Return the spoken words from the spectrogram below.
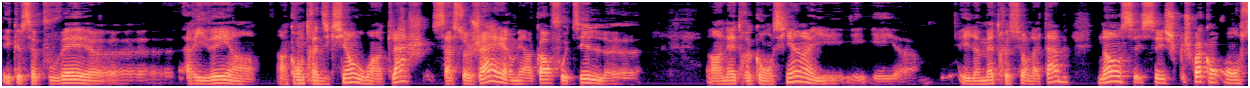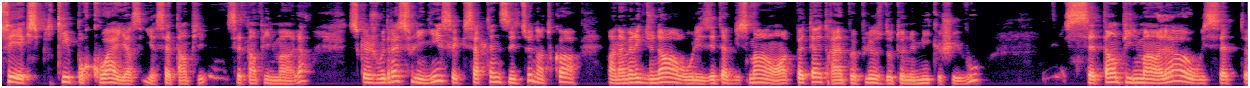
et que ça pouvait euh, arriver en, en, contradiction ou en clash, ça se gère, mais encore faut-il euh, en être conscient et, et, et, euh, et, le mettre sur la table. Non, c'est, je, crois qu'on sait expliquer pourquoi il y a, il y a cet, cet empilement-là. Ce que je voudrais souligner, c'est que certaines études, en tout cas en Amérique du Nord, où les établissements ont peut-être un peu plus d'autonomie que chez vous, cet empilement-là ou cette,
